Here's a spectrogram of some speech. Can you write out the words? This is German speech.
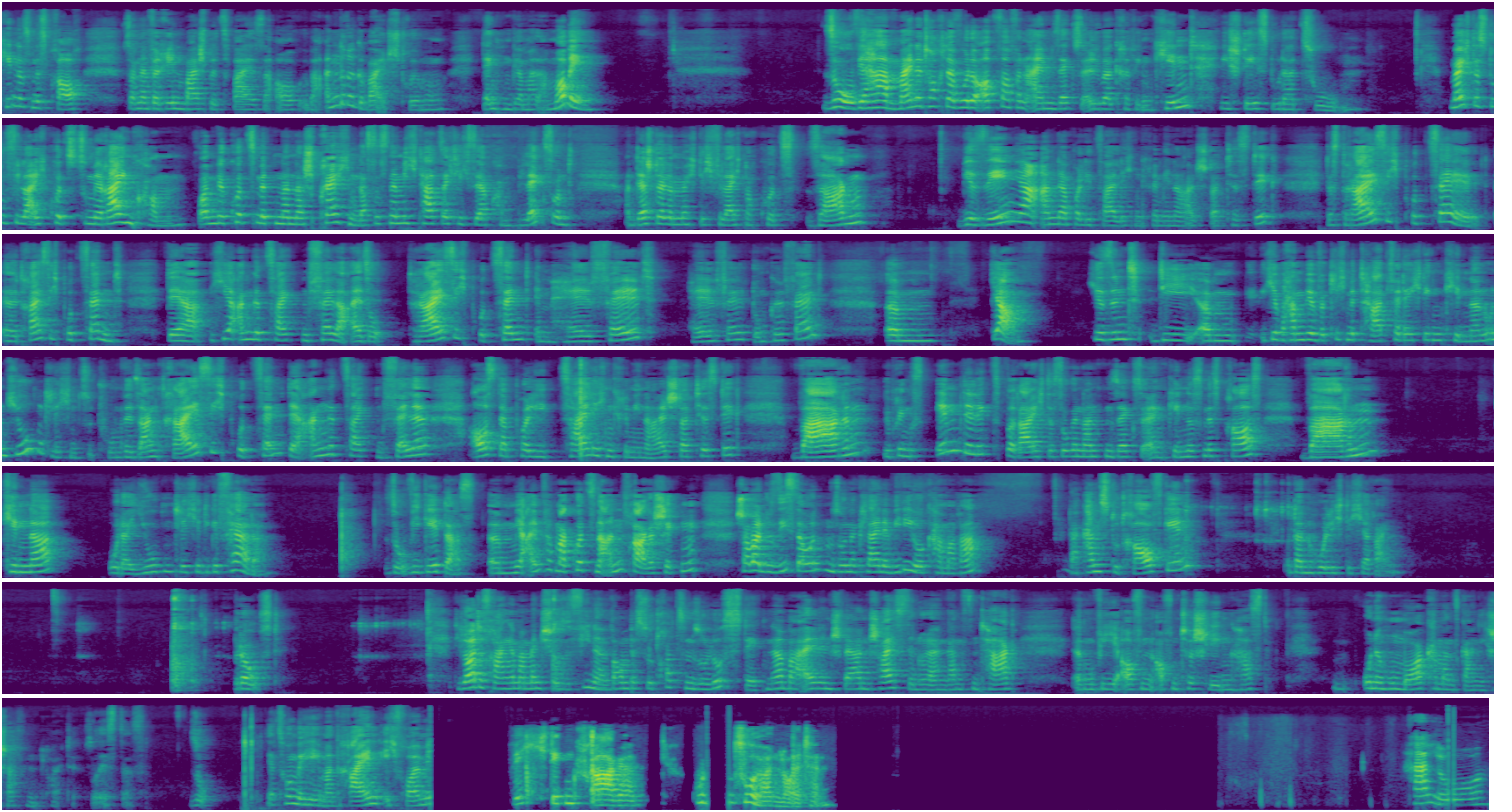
Kindesmissbrauch, sondern wir reden beispielsweise auch über andere Gewaltströmungen. Denken wir mal am Mobbing. So, wir haben, meine Tochter wurde Opfer von einem sexuell übergriffigen Kind. Wie stehst du dazu? Möchtest du vielleicht kurz zu mir reinkommen? Wollen wir kurz miteinander sprechen? Das ist nämlich tatsächlich sehr komplex und an der Stelle möchte ich vielleicht noch kurz sagen, wir sehen ja an der polizeilichen Kriminalstatistik, dass 30 Prozent, äh, 30 Prozent der hier angezeigten Fälle, also 30 Prozent im Hellfeld, Hellfeld, Dunkelfeld, ähm, ja, hier sind die, ähm, hier haben wir wirklich mit tatverdächtigen Kindern und Jugendlichen zu tun. Wir sagen 30 Prozent der angezeigten Fälle aus der polizeilichen Kriminalstatistik waren übrigens im Deliktsbereich des sogenannten sexuellen Kindesmissbrauchs waren Kinder oder Jugendliche die Gefährder. So, wie geht das? Ähm, mir einfach mal kurz eine Anfrage schicken. Schau mal, du siehst da unten so eine kleine Videokamera. Da kannst du draufgehen und dann hole ich dich hier rein. Prost. Die Leute fragen immer, Mensch, Josephine, warum bist du trotzdem so lustig, ne? Bei all den schweren Scheiß, den du den ganzen Tag irgendwie auf den, auf Tisch liegen hast. Ohne Humor kann man es gar nicht schaffen, Leute. So ist das. So, jetzt holen wir hier jemand rein. Ich freue mich. Wichtigen Frage. Gut zuhören, Leute. Hallo.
